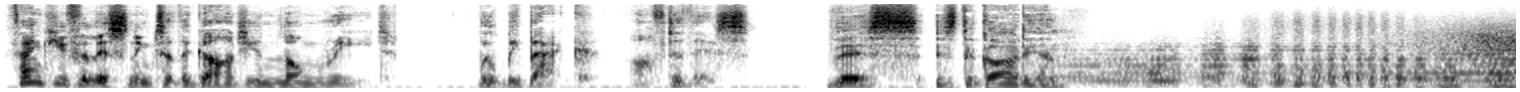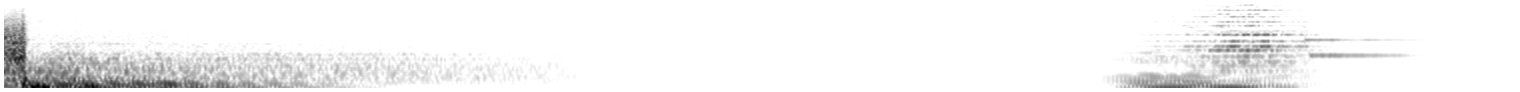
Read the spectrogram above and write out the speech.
Thank you for listening to The Guardian Long Read. We'll be back after this. This is The Guardian.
